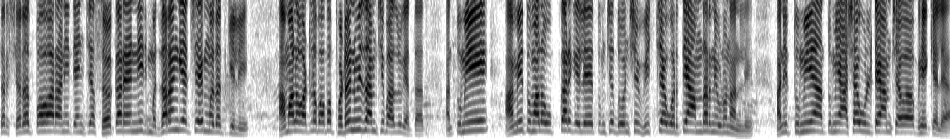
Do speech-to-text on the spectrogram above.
तर शरद पवार आणि त्यांच्या सहकाऱ्यांनी जरांगेचे मदत केली. आम्हाला वाटलं बाबा फडणवीस आमची बाजू घेतात. आणि तुम्ही आम्ही तुम्हाला उपकार केले तुमचे दोनशे वीसच्या वरती आमदार निवडून आणले. आणि तुम्ही तुम्ही अशा उलट्या आमच्या हे केल्या.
